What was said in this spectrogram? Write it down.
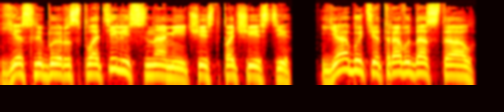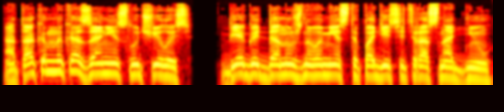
Если бы расплатились с нами честь по чести, я бы те травы достал, а так им наказание случилось бегать до нужного места по десять раз на дню.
